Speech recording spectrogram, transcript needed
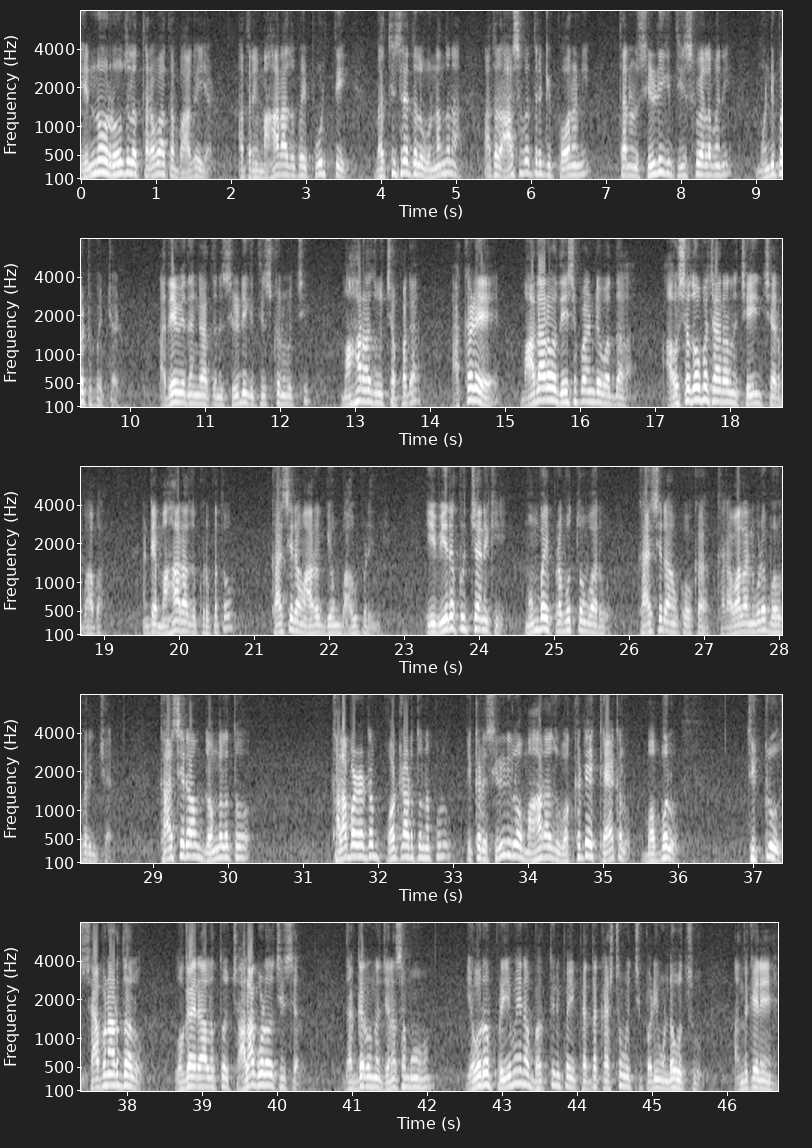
ఎన్నో రోజుల తర్వాత బాగయ్యాడు. అతని మహారాజుపై పూర్తి భక్తి శ్రద్ధలు ఉన్నందున అతడు ఆసుపత్రికి పోనని తనను షిరిడీకి తీసుకువెళ్ళమని మొండిపట్టు పెట్టాడు. అదేవిధంగా అతను షిరిడీకి తీసుకొని వచ్చి మహారాజుకు చెప్పగా అక్కడే మాదారావు దేశపాండే వద్ద ఔషధోపచారాలను చేయించారు బాబా. అంటే మహారాజు కృపతో కాశీరాం ఆరోగ్యం బాగుపడింది. ఈ వీరకృత్యానికి ముంబై ప్రభుత్వం వారు కాశీరాంకు ఒక కరవాలని కూడా బహుకరించారు. కాశీరాం దొంగలతో కలబడటం పోట్లాడుతున్నప్పుడు ఇక్కడ షిరిడిలో మహారాజు ఒక్కటే కేకలు బొబ్బలు తిట్లు శాపనార్థాలు వగైరాలతో చాలా గొడవ చేశారు. దగ్గర ఉన్న జనసమూహం ఎవరో ప్రియమైన భక్తునిపై పెద్ద కష్టం వచ్చి పడి ఉండవచ్చు. అందుకనే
